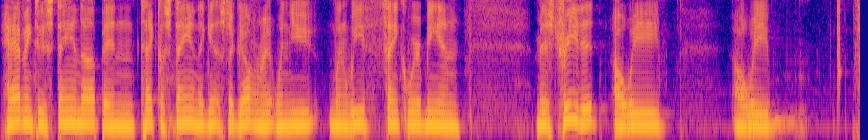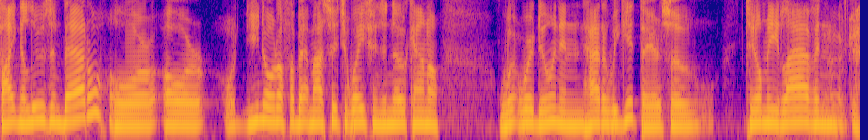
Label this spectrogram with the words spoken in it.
having to stand up and take a stand against the government when you when we think we're being mistreated? Are we are we fighting a losing battle, or or, or you know enough about my situation to know kind of what we're doing and how do we get there. So tell me live and okay.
